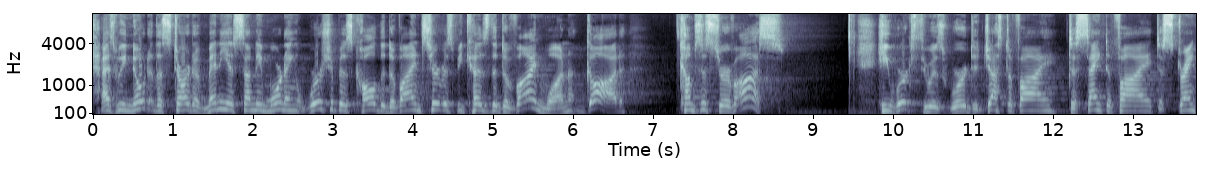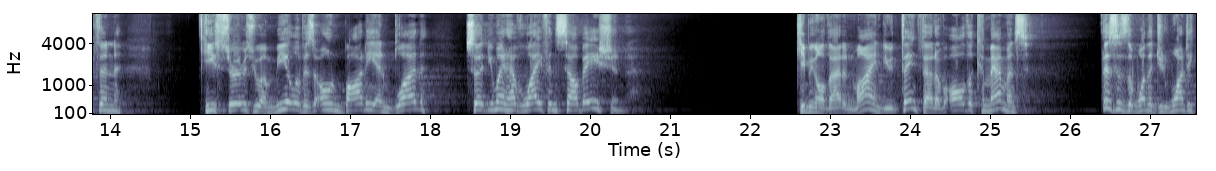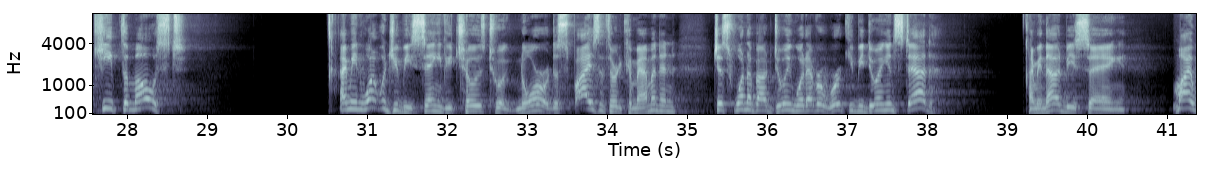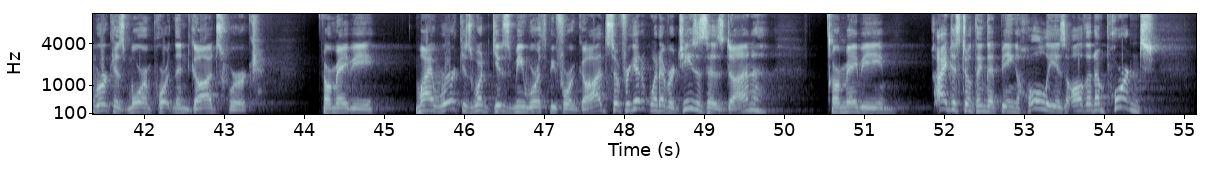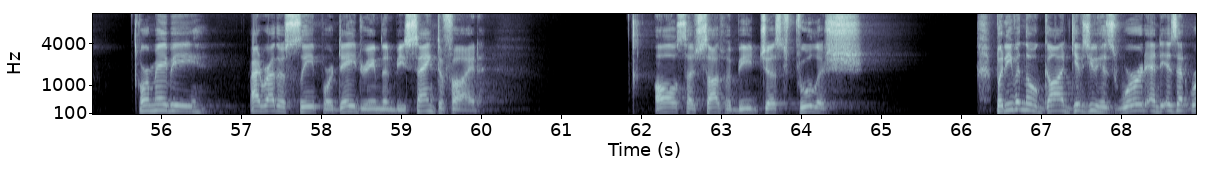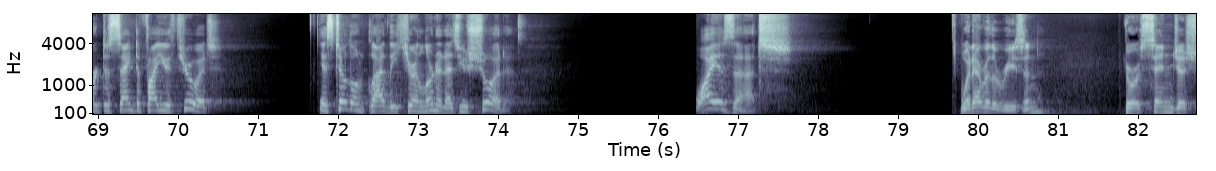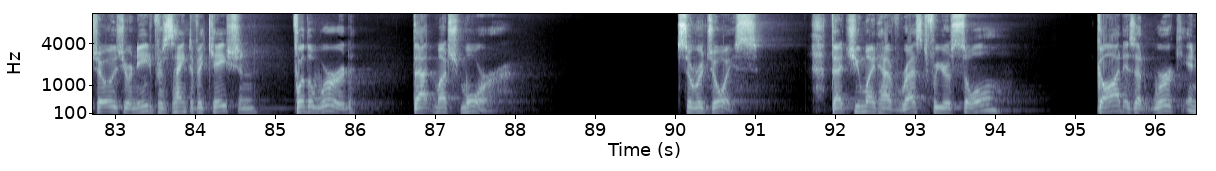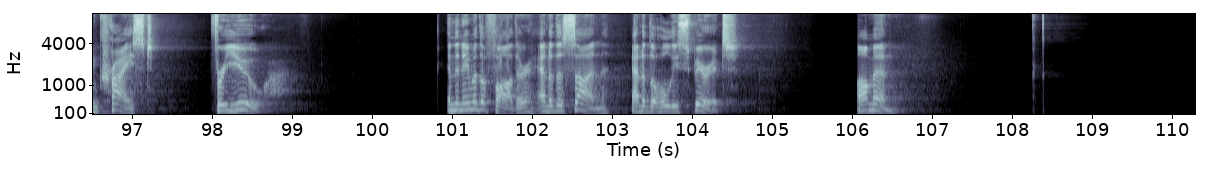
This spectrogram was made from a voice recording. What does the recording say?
As we note at the start of many a Sunday morning, worship is called the divine service because the divine one, God, comes to serve us. He works through his word to justify, to sanctify, to strengthen. He serves you a meal of his own body and blood so that you might have life and salvation. Keeping all that in mind, you'd think that of all the commandments, this is the one that you'd want to keep the most. I mean, what would you be saying if you chose to ignore or despise the third commandment and just went about doing whatever work you'd be doing instead? I mean, that would be saying, my work is more important than God's work. Or maybe, my work is what gives me worth before God, so forget whatever Jesus has done. Or maybe, I just don't think that being holy is all that important. Or maybe, I'd rather sleep or daydream than be sanctified. All such thoughts would be just foolish. But even though God gives you His word and is at work to sanctify you through it, you still don't gladly hear and learn it as you should. Why is that? Whatever the reason, your sin just shows your need for sanctification, for the Word, that much more. So rejoice that you might have rest for your soul. God is at work in Christ for you. In the name of the Father, and of the Son, and of the Holy Spirit. Amen.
